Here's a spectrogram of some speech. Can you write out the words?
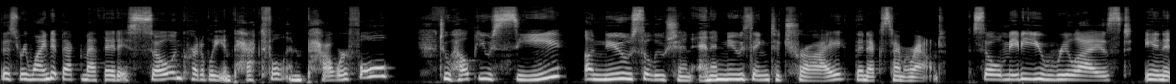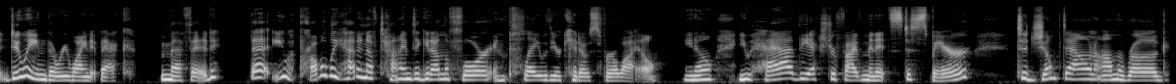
this rewind it back method is so incredibly impactful and powerful to help you see a new solution and a new thing to try the next time around. So maybe you realized in doing the rewind it back method that you probably had enough time to get on the floor and play with your kiddos for a while. You know, you had the extra five minutes to spare to jump down on the rug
